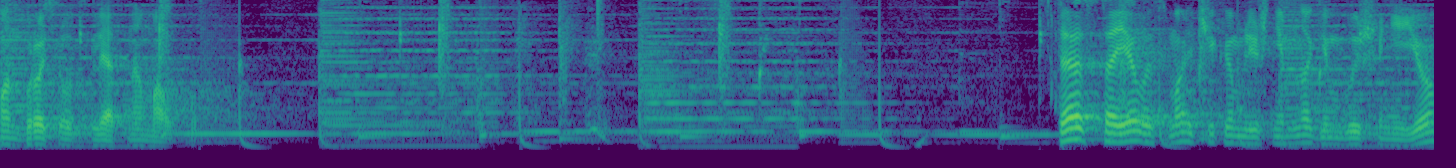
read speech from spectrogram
Он бросил взгляд на Малку. Та стояла с мальчиком лишь немногим выше нее.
